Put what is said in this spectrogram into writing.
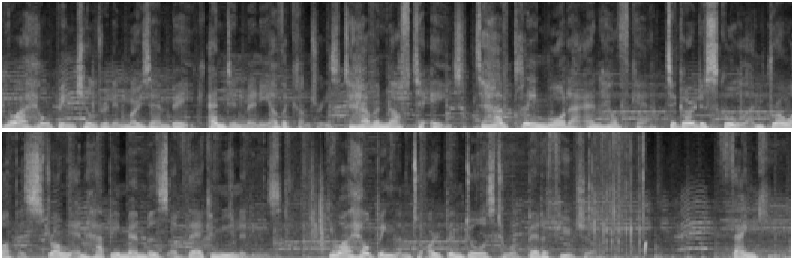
you are helping children in Mozambique and in many other countries to have enough to eat, to have clean water and healthcare, to go to school and grow up as strong and happy members of their communities. You are helping them to open doors to a better future. Thank you.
